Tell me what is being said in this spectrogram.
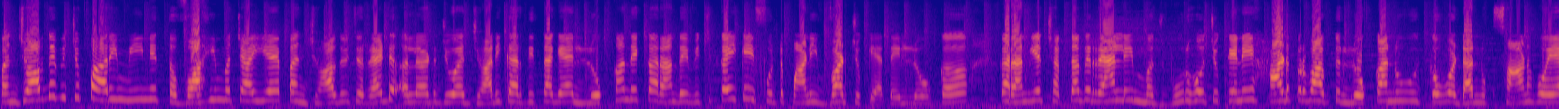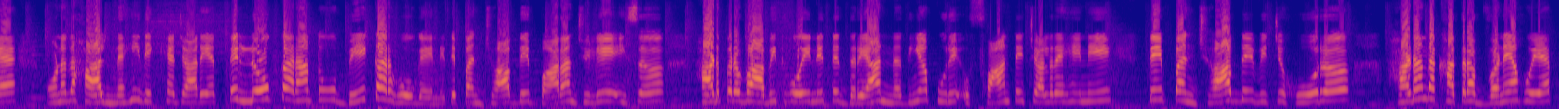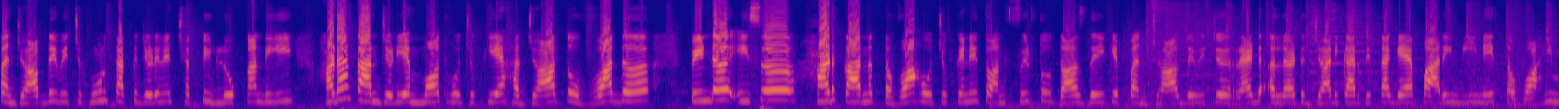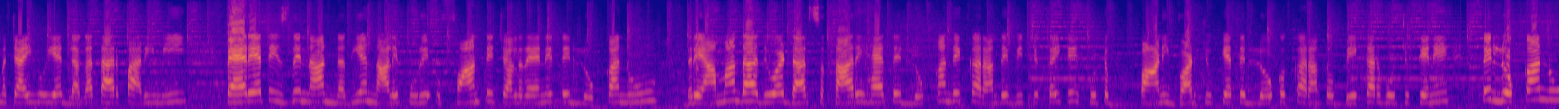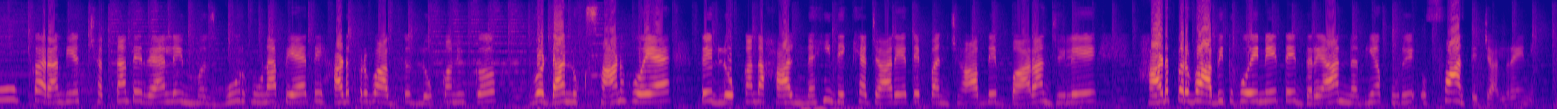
ਪੰਜਾਬ ਦੇ ਵਿੱਚ ਭਾਰੀ ਮੀਂਹ ਨੇ ਤਬਾਹੀ ਮਚਾਈ ਹੈ। ਪੰਜਾਬ ਦੇ ਵਿੱਚ ਰੈੱਡ ਅਲਰਟ ਜੋ ਹੈ ਜਾਰੀ ਕਰ ਦਿੱਤਾ ਗਿਆ ਹੈ। ਲੋਕਾਂ ਦੇ ਘਰਾਂ ਦੇ ਵਿੱਚ ਕਈ ਕਈ ਫੁੱਟ ਪਾਣੀ ਵੜ ਚੁੱਕਿਆ ਹੈ ਤੇ ਲੋਕ ਘਰਾਂ ਦੀਆਂ ਛੱਤਾਂ ਤੇ ਰਹਿਣ ਲਈ ਮਜਬੂਰ ਹੋ ਚੁੱਕੇ ਨੇ। ਹੜ੍ਹ ਪ੍ਰਭਾਵਿਤ ਲੋਕਾਂ ਨੂੰ ਇੱਕ ਵੱਡਾ ਨੁਕਸਾਨ ਹੋਇਆ ਹੈ। ਉਹਨਾਂ ਦਾ ਹਾਲ ਨਹੀਂ ਦੇਖਿਆ ਜਾ ਰਿਹਾ ਤੇ ਲੋਕ ਘਰਾਂ ਤੋਂ ਬੇਘਰ ਹੋ ਗਏ ਨੇ ਤੇ ਪੰਜਾਬ ਦੇ 12 ਜ਼ਿਲ੍ਹੇ ਇਸ ਹੜ੍ਹ ਪ੍ਰਭਾਵਿਤ ਹੋਏ ਨੇ ਤੇ ਦਰਿਆ ਨਦੀਆਂ ਪੂਰੇ ਉਫਾਨ ਤੇ ਚੱਲ ਰਹੇ ਨੇ ਤੇ ਪੰਜਾਬ ਦੇ ਵਿੱਚ ਹੋਰ ਹੜ੍ਹਾਂ ਦਾ ਖਤਰਾ ਬਣਿਆ ਹੋਇਆ ਹੈ। ਪੰਜਾਬ ਦੇ ਵਿੱਚ ਹੁਣ ਤੱਕ ਜਿਹੜੇ ਨੇ 36 ਲੋਕਾਂ ਦੀ ਹੜ੍ਹਾਂ ਕਾਰਨ ਜਿਹੜੀ ਹੈ ਮੌਤ ਹੋ ਚੁੱਕੀ ਹੈ। ਹਜ਼ਾਰ ਤੋਂ ਵੱਧ ਪਿੰਡ ਇਸ ਹੜ੍ਹ ਕਾਰਨ ਤਬਾਹ ਹੋ ਚੁੱਕੇ ਨੇ। ਤੁਹਾਨੂੰ ਫਿਰ ਤੋਂ ਦੱਸ ਦੇਈ ਕਿ ਪੰਜਾਬ ਦੇ ਵਿੱਚ ਰੈੱਡ ਅਲਰਟ ਜਾਰੀ ਕਰ ਦਿੱਤਾ ਗਿਆ ਹੈ। ਭਾਰੀ ਮੀਂਹ ਨੇ ਤਬਾਹੀ ਮਚਾਈ ਹੋਈ ਹੈ। ਲਗਾਤਾਰ ਭਾਰੀ ਮੀਂਹ ਪੈ ਰਿਹਾ ਤੇ ਇਸ ਦੇ ਨਾਲ ਨਦੀਆਂ ਨਾਲੇ ਪੂਰੇ ਉਫਾਨ ਤੇ ਚੱਲ ਰਹੇ ਨੇ ਤੇ ਲੋਕਾਂ ਨੂੰ ਦਰਿਆਵਾਂ ਦਾ ਜੋ ਹੈ ਡਰ ਸਤਾ ਰਿਹਾ ਹੈ ਤੇ ਲੋਕਾਂ ਦੇ ਘਰਾਂ ਦੇ ਵਿੱਚ ਕਈ ਕਈ ਫੁੱਟ ਪਾਣੀ ਵੜ ਚੁੱਕਿਆ ਤੇ ਲੋਕ ਘਰਾਂ ਤੋਂ ਬੇਘਰ ਹੋ ਚੁੱਕੇ ਨੇ ਤੇ ਲੋਕਾਂ ਨੂੰ ਘਰਾਂ ਦੀਆਂ ਛੱਤਾਂ ਤੇ ਰਹਿਣ ਲਈ ਮਜਬੂਰ ਹੋਣਾ ਪਿਆ ਹੈ ਤੇ ਹੜ੍ਹ ਪ੍ਰਭਾਵਿਤ ਲੋਕਾਂ ਨੂੰ ਇੱਕ ਵੱਡਾ ਨੁਕਸਾਨ ਹੋਇਆ ਹੈ ਤੇ ਲੋਕਾਂ ਦਾ ਹਾਲ ਨਹੀਂ ਦੇਖਿਆ ਜਾ ਰਿਹਾ ਤੇ ਪੰਜਾਬ ਦੇ 12 ਜ਼ਿਲ੍ਹੇ ਹੜ੍ਹ ਪ੍ਰਭਾਵਿਤ ਹੋਏ ਨੇ ਤੇ ਦਰਿਆ ਨਦੀਆਂ ਪੂਰੇ ਉਫਾਨ ਤੇ ਚੱਲ ਰਹੇ ਨੇ।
